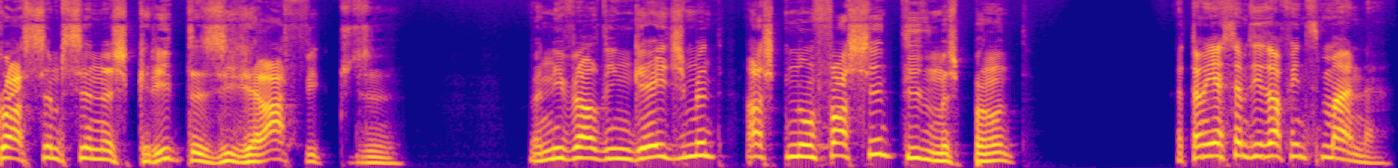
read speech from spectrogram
quase sempre cenas escritas e gráficos. é. A nível de engagement, acho que não faz sentido, mas pronto. Então e essa medida ao fim de semana?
